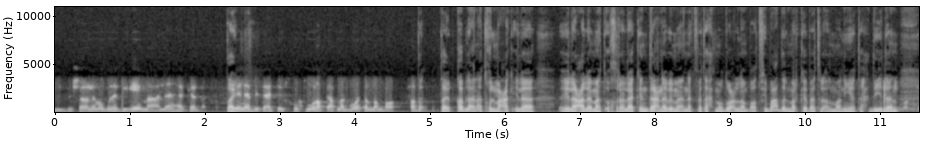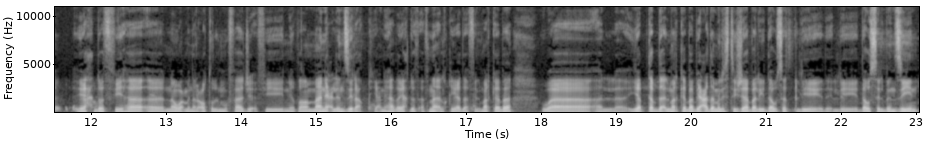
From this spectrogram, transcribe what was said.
الإشارة اللي موجودة دي إيه؟ معناها كذا. طيب. هنا بتأتي الخطورة بتاعت مجموعة اللمبات. تفضل. طيب قبل أن أدخل معك إلى إلى علامات أخرى لكن دعنا بما أنك فتحت موضوع اللمبات. في بعض المركبات الألمانية تحديدا يحدث فيها آه، نوع من العطل المفاجئ في نظام مانع الانزلاق. يعني هذا يحدث أثناء القيادة في المركبة وتبدا المركبة بعدم الاستجابة لدوسة لدوس البنزين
